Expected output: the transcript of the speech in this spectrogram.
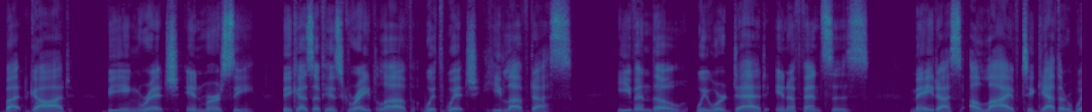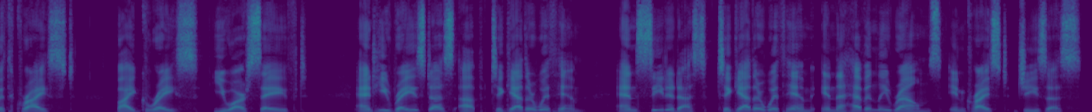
But God, being rich in mercy, because of his great love with which he loved us, even though we were dead in offenses, made us alive together with Christ. By grace you are saved. And he raised us up together with him, and seated us together with him in the heavenly realms in Christ Jesus,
